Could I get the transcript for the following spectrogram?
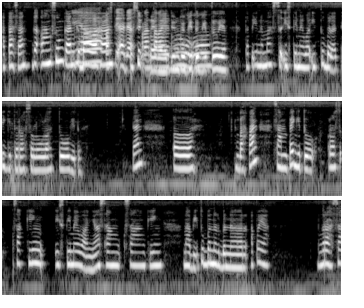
atasan nggak langsung kan ke Iya, bawahan pasti ada perantaranya lewatin dulu. gitu gitu ya tapi ini mah seistimewa itu berarti gitu Rasulullah tuh gitu dan eh bahkan sampai gitu Ros saking istimewanya sang saking Nabi itu bener-bener apa ya ngerasa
